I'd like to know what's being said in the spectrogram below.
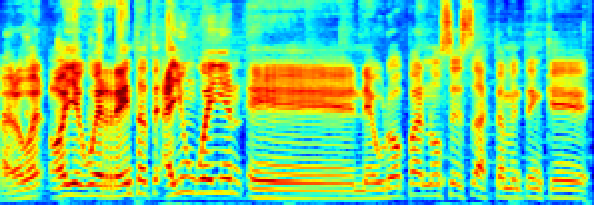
Pero bueno, oye, güey, réntate. Hay un güey en, en Europa, no sé exactamente en qué,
